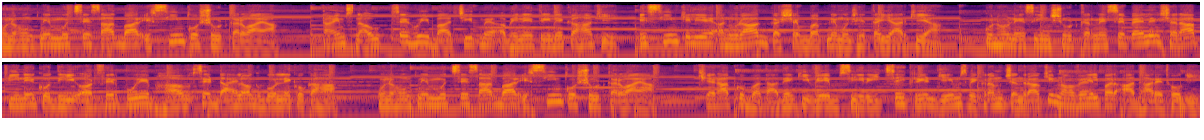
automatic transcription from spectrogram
उन्होंने मुझसे सात बार इस सीन को शूट करवाया। टाइम्स नाउ से हुई बातचीत में अभिनेत्री ने कहा कि इस सीन के लिए अनुराग कश्यप ने मुझे तैयार किया। उन्होंने सीन शूट करने से पहले शराब पीने को दी और फिर पूरे भाव से डायलॉग बोलने को कहा। उन्होंने मुझसे सात बार इस सीन को शूट करवाया। खैर, आपको बता दें कि web series sacred games Vikram Chandra की नॉवेल पर आधारित होगी,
